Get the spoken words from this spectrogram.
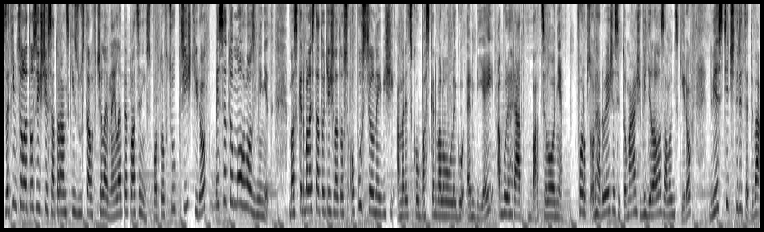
Zatímco letos ještě Satoranský zůstal v čele nejlépe placených sportovců, příští rok by se to mohlo změnit. Basketbalista totiž letos opustil nejvyšší americkou basketbalovou ligu NBA a bude hrát v Barceloně. Forbes odhaduje, že si Tomáš vydělal za loňský rok 242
